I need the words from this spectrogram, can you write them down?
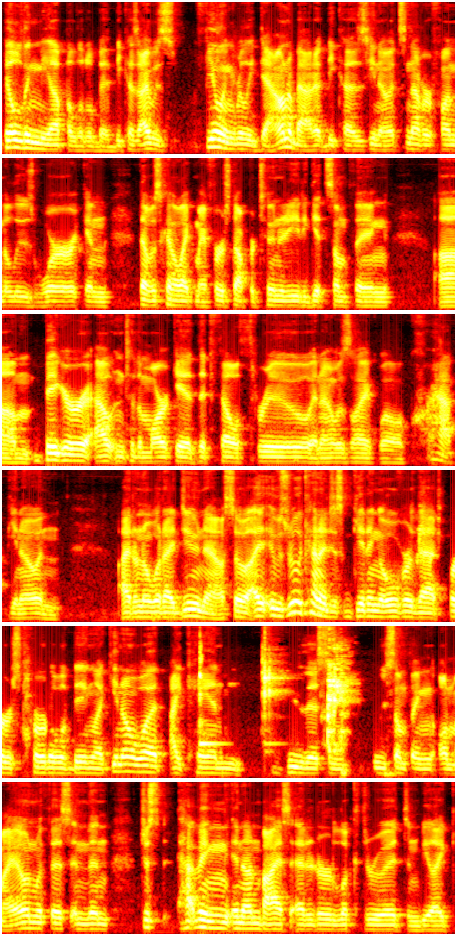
building me up a little bit because I was feeling really down about it because, you know, it's never fun to lose work and that was kind of like my first opportunity to get something um bigger out into the market that fell through and I was like, well, crap, you know, and I don't know what I do now. So I, it was really kind of just getting over that first hurdle of being like, you know what, I can do this and do something on my own with this. And then just having an unbiased editor look through it and be like,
